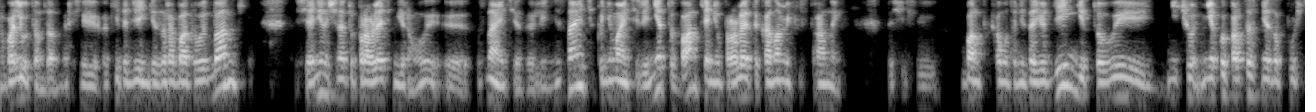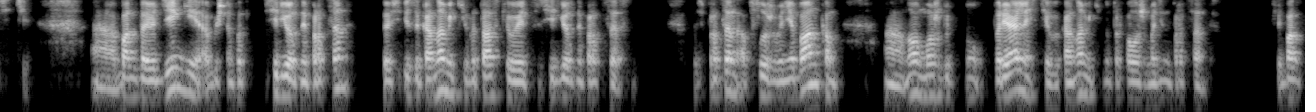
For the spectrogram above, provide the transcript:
валютам, да, или какие-то деньги зарабатывают банки, то есть они начинают управлять миром. Вы э, знаете это или не знаете, понимаете или нет, то банки, они управляют экономикой страны. То есть если банк кому-то не дает деньги, то вы ничего, никакой процесс не запустите. А, банк дает деньги, обычно под серьезный процент, то есть из экономики вытаскивается серьезный процесс. То есть процент обслуживания банком, а, но он может быть ну, в реальности, в экономике, ну, предположим, 1%. Если банк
